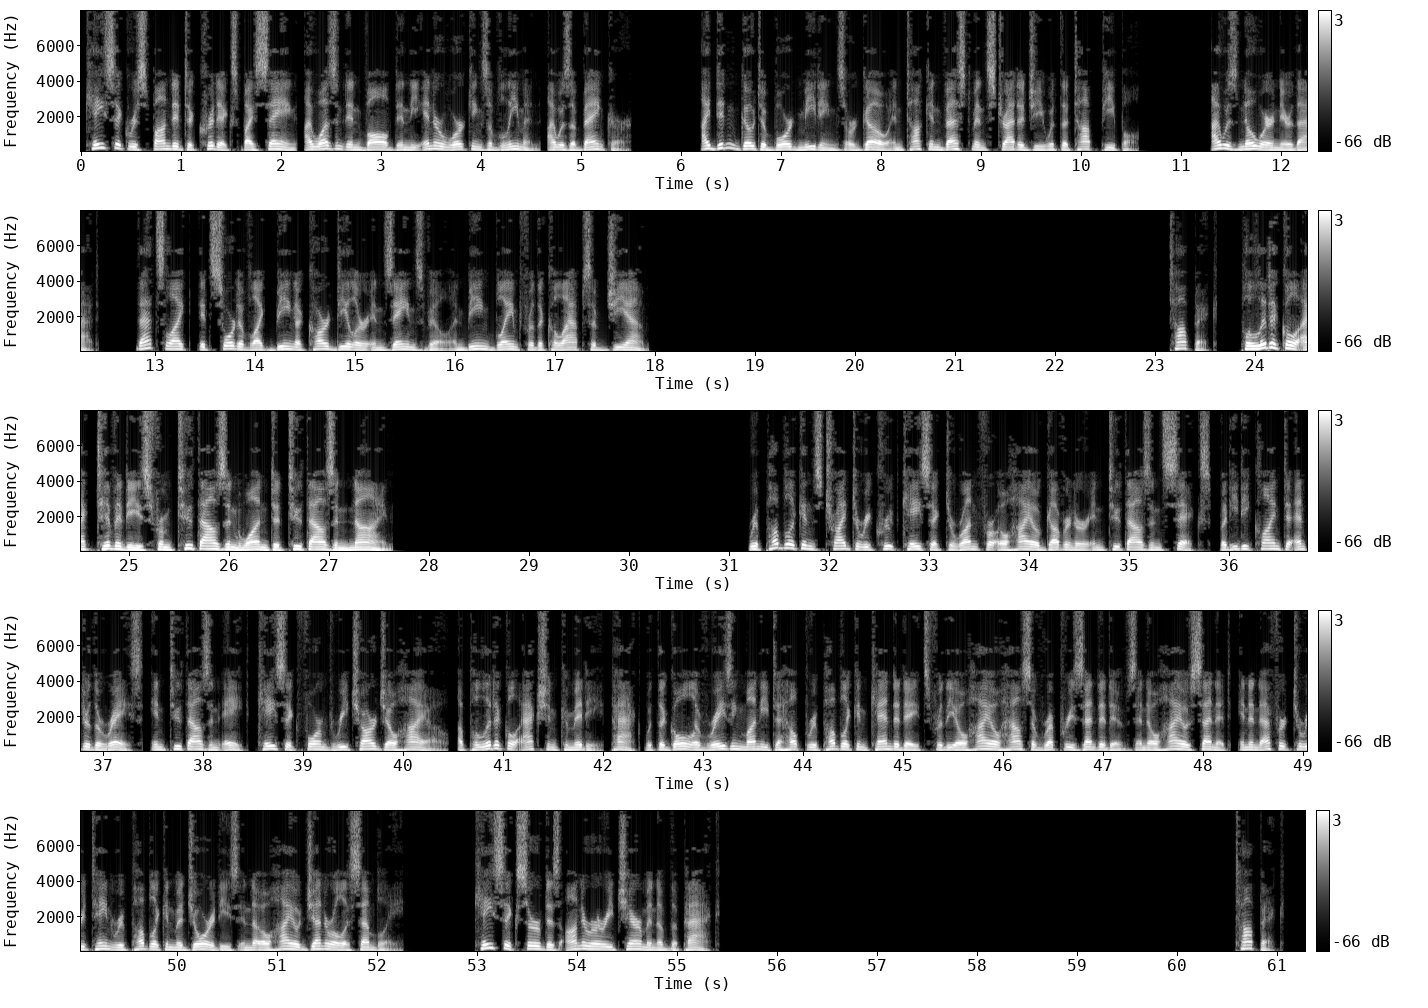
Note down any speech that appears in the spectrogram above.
Kasich responded to critics by saying, I wasn't involved in the inner workings of Lehman, I was a banker. I didn't go to board meetings or go and talk investment strategy with the top people. I was nowhere near that. That's like, it's sort of like being a car dealer in Zanesville and being blamed for the collapse of GM. Topic: Political activities from 2001 to 2009. Republicans tried to recruit Kasich to run for Ohio governor in 2006, but he declined to enter the race. In 2008, Kasich formed Recharge Ohio, a political action committee with the goal of raising money to help Republican candidates for the Ohio House of Representatives and Ohio Senate in an effort to retain Republican majorities in the Ohio General Assembly. Kasich served as honorary chairman of the PAC.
